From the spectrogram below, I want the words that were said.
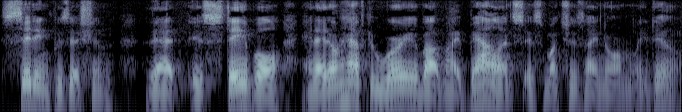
sitting position that is stable. And I don't have to worry about my balance as much as I normally do.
